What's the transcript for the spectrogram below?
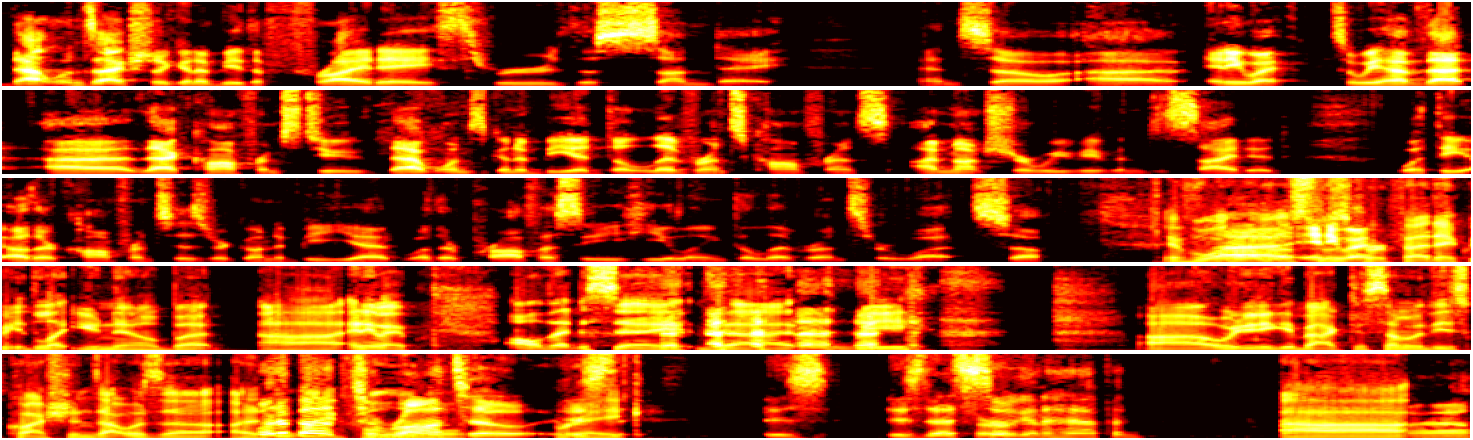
that one's actually going to be the Friday through the Sunday. And so, uh, anyway, so we have that uh, that conference too. That one's going to be a deliverance conference. I'm not sure we've even decided what the other conferences are going to be yet, whether prophecy, healing, deliverance, or what. So, if one of uh, us anyway. was prophetic, we'd let you know. But uh, anyway, all that to say that we uh, we need to get back to some of these questions. That was a, a what about Toronto? Break. Is, is is that still going to happen? Uh,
